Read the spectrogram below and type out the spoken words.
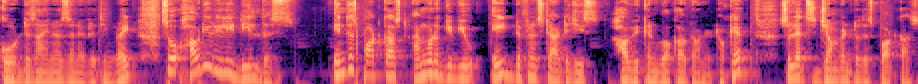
code designers and everything, right? So how do you really deal this? In this podcast, I'm going to give you eight different strategies how you can work out on it. Okay. So let's jump into this podcast.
